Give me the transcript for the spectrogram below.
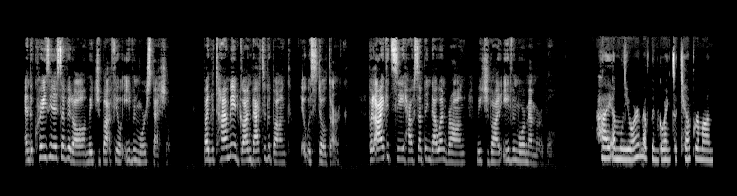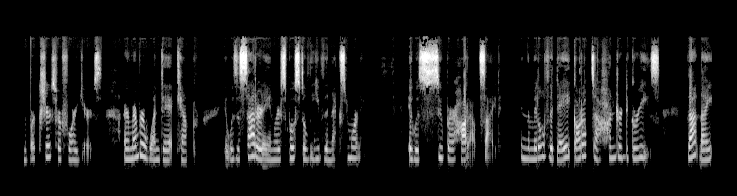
and the craziness of it all made Shabbat feel even more special. By the time we had gone back to the bunk, it was still dark, but I could see how something that went wrong made Shabbat even more memorable. Hi, I'm Leor, and I've been going to Camp Ramah in the Berkshires for four years. I remember one day at camp it was a Saturday and we were supposed to leave the next morning. It was super hot outside. In the middle of the day, it got up to 100 degrees. That night,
